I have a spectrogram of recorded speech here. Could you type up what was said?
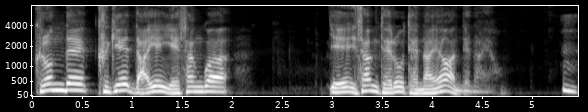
그런데 그게 나의 예상과 예상대로 되나요? 안 되나요? 음,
